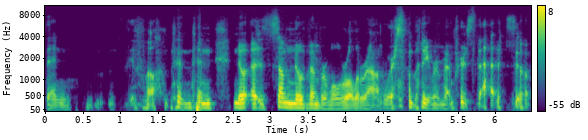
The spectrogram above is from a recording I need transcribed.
then well then, then no uh, some November will roll around where somebody remembers that. So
